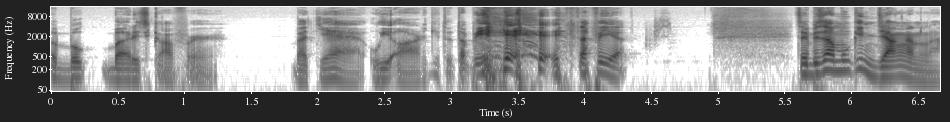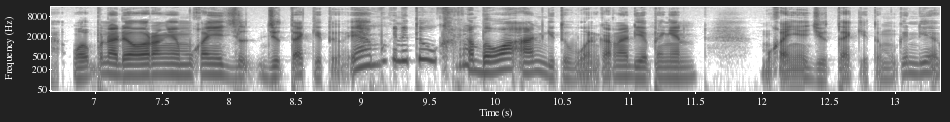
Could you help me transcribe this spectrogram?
a book by its cover but yeah we are gitu tapi tapi ya saya bisa mungkin jangan lah walaupun ada orang yang mukanya jutek gitu. Ya mungkin itu karena bawaan gitu bukan karena dia pengen mukanya jutek gitu. Mungkin dia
